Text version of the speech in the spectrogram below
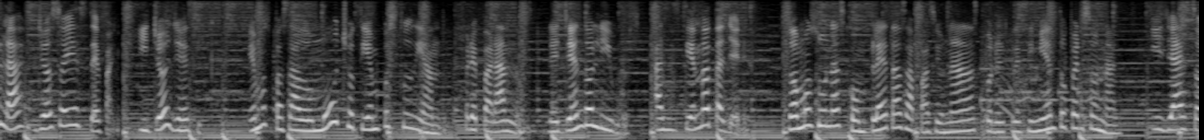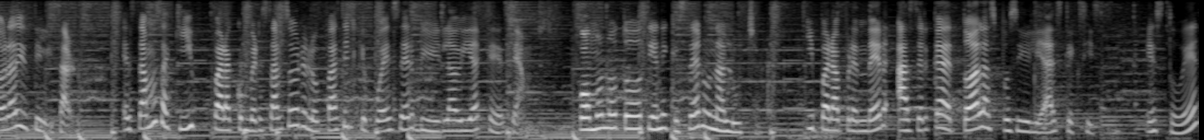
Hola, yo soy Stephanie. Y yo Jessica. Hemos pasado mucho tiempo estudiando, preparando, leyendo libros, asistiendo a talleres. Somos unas completas apasionadas por el crecimiento personal. Y ya es hora de utilizarlo. Estamos aquí para conversar sobre lo fácil que puede ser vivir la vida que deseamos. Cómo no todo tiene que ser una lucha. Y para aprender acerca de todas las posibilidades que existen. Esto es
